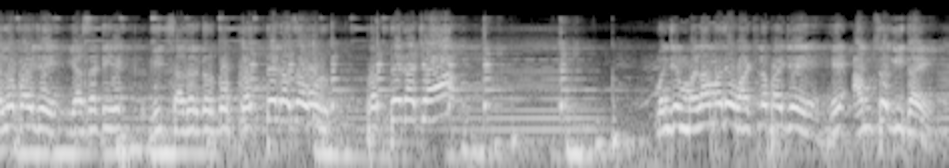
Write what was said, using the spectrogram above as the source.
आलं पाहिजे. यासाठी एक गीत सादर करतो. प्रत्येकाचा ऊर प्रत्येकाच्या म्हणजे मनामध्ये वाटलं पाहिजे. हे आमचं गीत आहे.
